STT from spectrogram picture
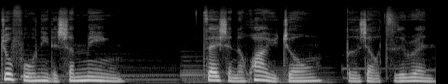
祝福你的生命，在神的话语中得着滋润。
